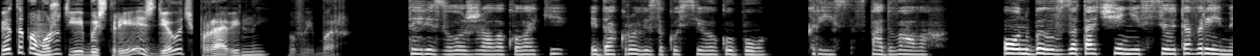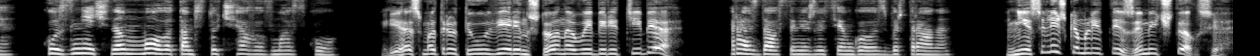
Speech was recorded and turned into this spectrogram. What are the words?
Это поможет ей быстрее сделать правильный выбор. Терри сжала кулаки и до крови закусила губу. Крис в подвалах. Он был в заточении все это время. Кузнечным молотом стучало в мозгу. «Я смотрю, ты уверен, что она выберет тебя?» Раздался между тем голос Бертрана. «Не слишком ли ты замечтался,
